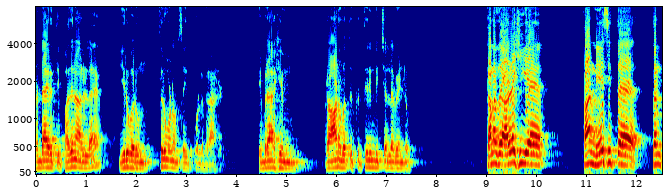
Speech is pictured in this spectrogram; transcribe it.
ரெண்டாயிரத்தி பதினாலில் இருவரும் திருமணம் செய்து கொள்ளுகிறார்கள். இப்ராஹிம் இராணுவத்துக்கு திரும்பி செல்ல வேண்டும். தனது அழகிய தான் நேசித்த தன்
